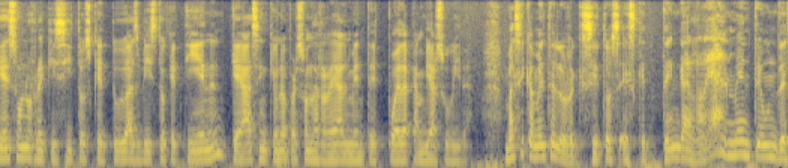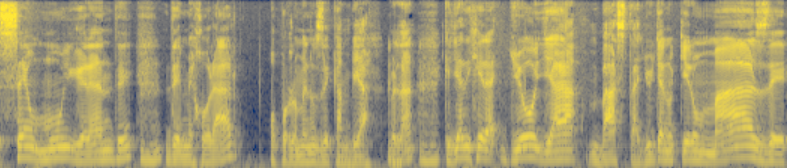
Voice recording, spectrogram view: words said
¿Qué son los requisitos que tú has visto que tienen que hacen que una persona realmente pueda cambiar su vida? Básicamente los requisitos es que tenga realmente un deseo muy grande de mejorar o por lo menos de cambiar, ¿verdad? Que ya dijera, yo ya basta, yo ya no quiero más de,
